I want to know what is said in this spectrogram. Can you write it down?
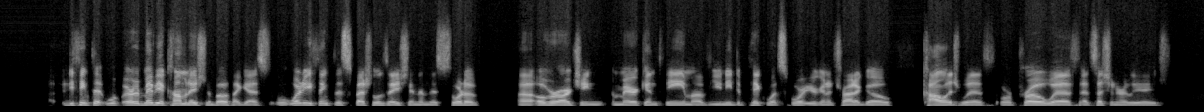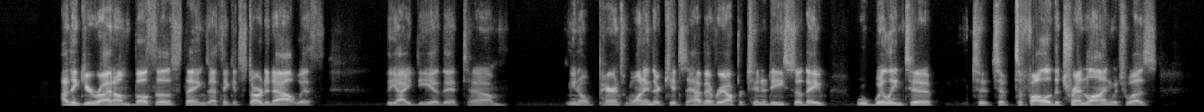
Do you think that or maybe a combination of both i guess. What do you think the specialization and this sort of uh, overarching american theme of you need to pick what sport you're going to try to go college with or pro with at such an early age i think you're right on both of those things. I think it started out with the idea that um, you know parents wanting their kids to have every opportunity so they were willing to to to, to follow the trend line which was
